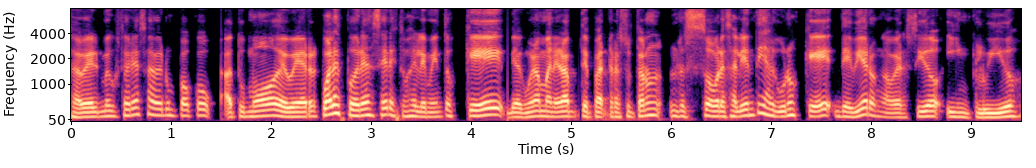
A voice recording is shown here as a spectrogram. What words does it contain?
Marisabel, me gustaría saber un poco a tu modo de ver cuáles podrían ser estos elementos que de alguna manera te resultaron sobresalientes y algunos que debieron haber sido incluidos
